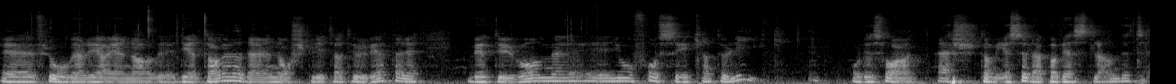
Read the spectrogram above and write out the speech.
eh, frågade jag en av deltagarna där, en norsk litteraturvetare, vet du om eh, Jon Fosse är katolik? Och då svarade han, äsch, de är sådär på västlandet.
